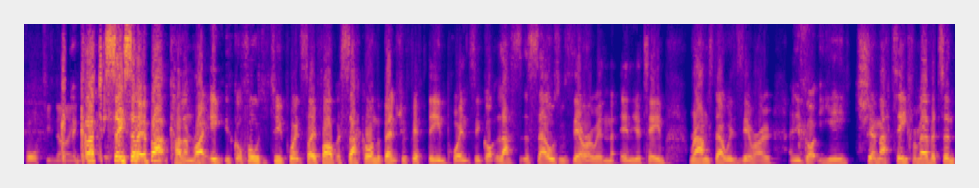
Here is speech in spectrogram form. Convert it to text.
49. Can I just say something about Callum? Right, He- he's got 42 points so far, but Saka on the bench with 15 points. You've got Las- Lascelles with zero in in your team, Ramsdale with zero, and you've got Yi Chermiti from Everton.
